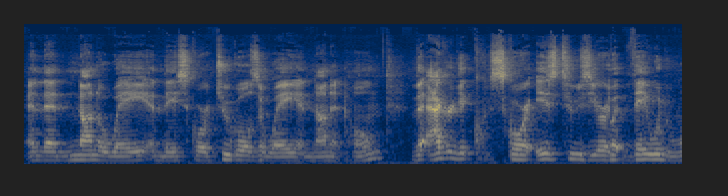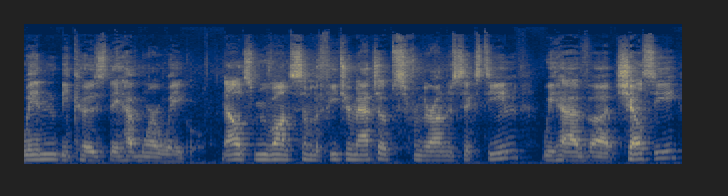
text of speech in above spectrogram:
and then none away, and they score two goals away and none at home, the aggregate score is 2-0, but they would win because they have more away goals. Now let's move on to some of the feature matchups from the round of 16. We have uh, Chelsea,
